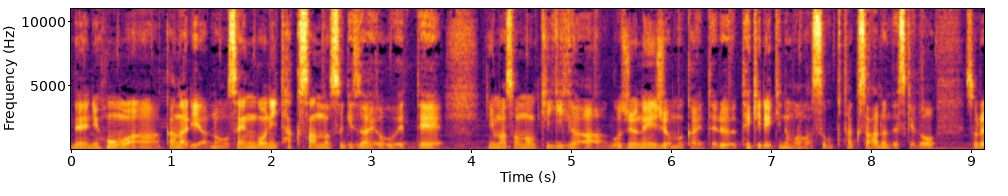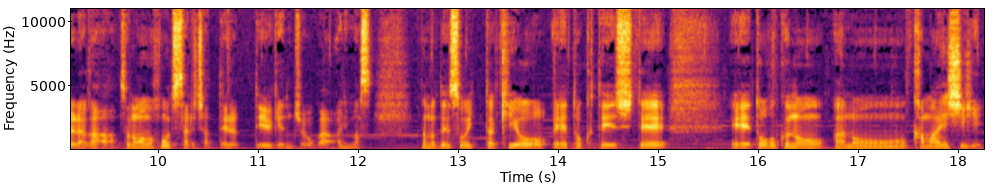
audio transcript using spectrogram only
で日本はかなりあの戦後にたくさんの杉材を植えて今その木々が50年以上迎えてる適齢期のものがすごくたくさんあるんですけどそれらがそのまま放置されちゃってるっていう現状があります。なのでそういった木を、え、特定してえー、東北の、あのー、釜石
